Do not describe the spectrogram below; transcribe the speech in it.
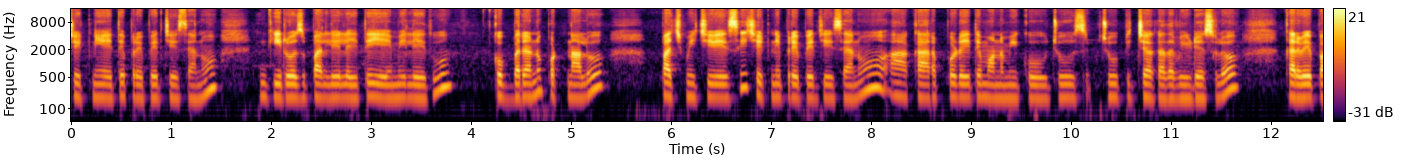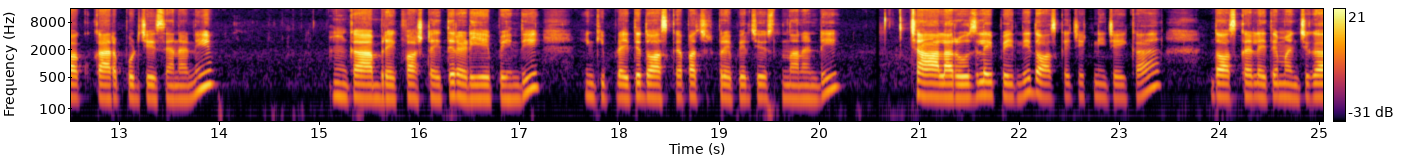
చట్నీ అయితే ప్రిపేర్ చేశాను. ఇంక ఈరోజు పల్లీలు అయితే ఏమీ లేదు. కొబ్బరిను పుట్నాలు పచ్చిమిర్చి వేసి చట్నీ ప్రిపేర్ చేశాను. ఆ కారపొడి అయితే మొన్న మీకు చూసి చూపించా కదా వీడియోస్లో. కరివేపాకు కారపొడి చేశానని. ఇంకా బ్రేక్ఫాస్ట్ అయితే రెడీ అయిపోయింది. ఇంక ఇప్పుడైతే దోసకాయ పచ్చడి ప్రిపేర్ చేస్తున్నానండి. చాలా రోజులైపోయింది దోసకాయ చట్నీ చేయక. దోసకాయలు అయితే మంచిగా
